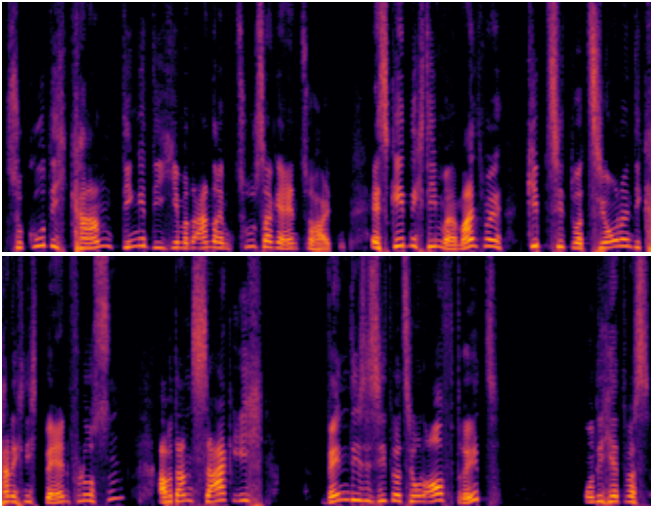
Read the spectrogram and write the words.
so gut ich kann, Dinge, die ich jemand anderem zusage, einzuhalten. Es geht nicht immer. Manchmal gibt es Situationen, die kann ich nicht beeinflussen. Aber dann sage ich, wenn diese Situation auftritt und ich etwas,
